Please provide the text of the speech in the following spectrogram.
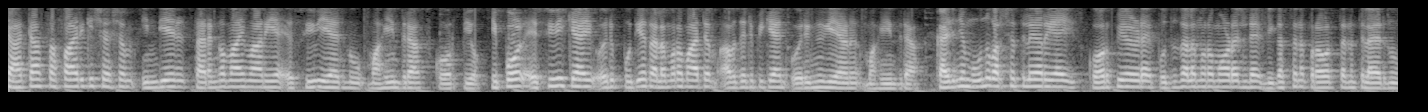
ടാറ്റ സഫാരിക്ക് ശേഷം ഇന്ത്യയിൽ തരംഗമായി മാറിയ എസ് യു വി ആയിരുന്നു മഹീന്ദ്ര സ്കോർപിയോ. ഇപ്പോൾ എസ് യു വിക്കായി ഒരു പുതിയ തലമുറ മാറ്റം അവതരിപ്പിക്കാൻ ഒരുങ്ങുകയാണ് മഹീന്ദ്ര. കഴിഞ്ഞ മൂന്ന് വർഷത്തിലേറെയായി സ്കോർപിയോയുടെ പുതുതലമുറ മോഡലിന്റെ വികസന പ്രവർത്തനത്തിലായിരുന്നു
